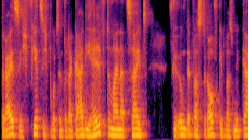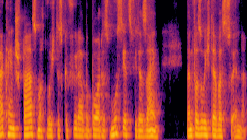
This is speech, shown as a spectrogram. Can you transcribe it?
30, 40 Prozent oder gar die Hälfte meiner Zeit für irgendetwas draufgeht, was mir gar keinen Spaß macht, wo ich das Gefühl habe, boah, das muss jetzt wieder sein, dann versuche ich da was zu ändern.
